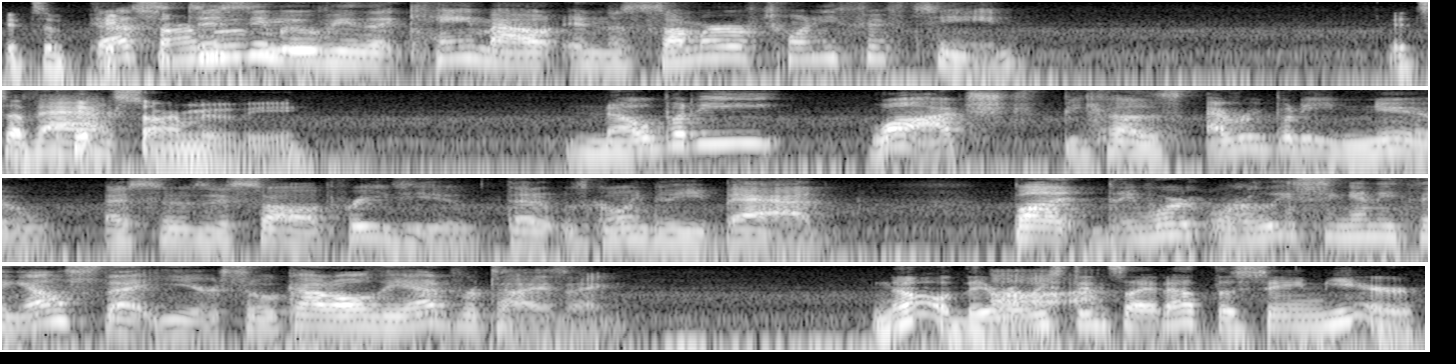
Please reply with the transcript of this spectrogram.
It's a Pixar That's a Disney movie? movie that came out in the summer of 2015. It's a Pixar movie. Nobody watched because everybody knew as soon as they saw a preview that it was going to be bad. But they weren't releasing anything else that year, so it got all the advertising. No, they released Ah. Inside Out the same year.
